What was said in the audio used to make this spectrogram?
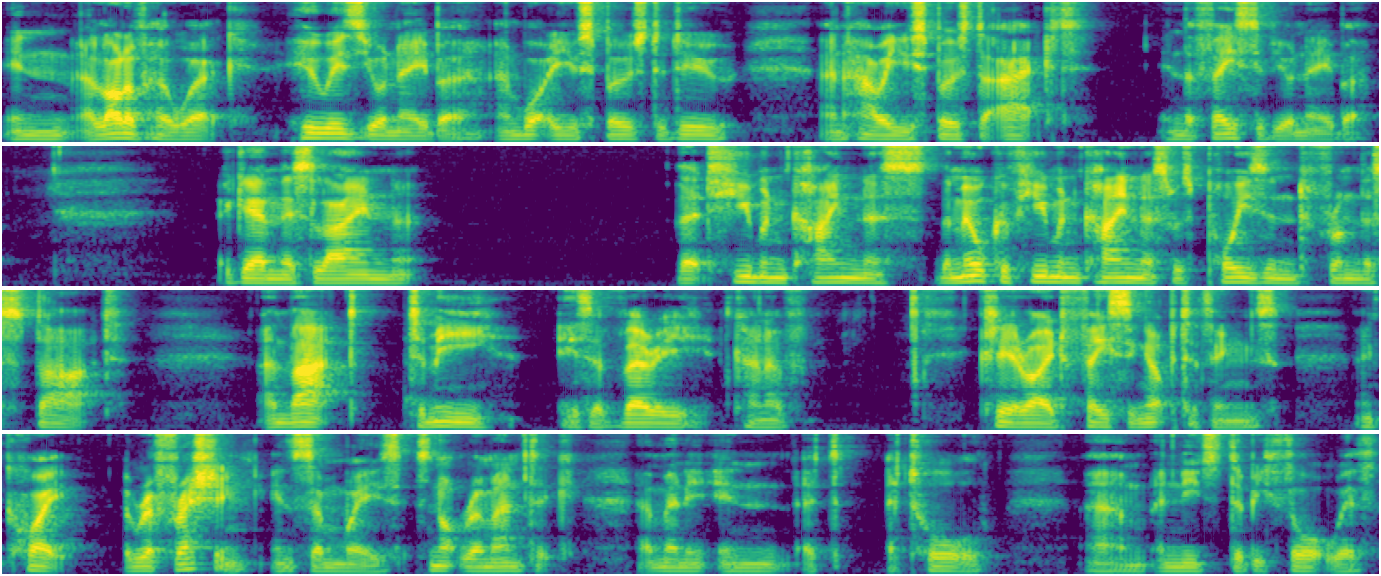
in a lot of her work. Who is your neighbor, and what are you supposed to do, and how are you supposed to act in the face of your neighbor? Again, this line that human kindness, the milk of human kindness, was poisoned from the start. And that, to me, is a very kind of clear eyed facing up to things and quite refreshing in some ways. It's not romantic at many in at, at all um, and needs to be thought with.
